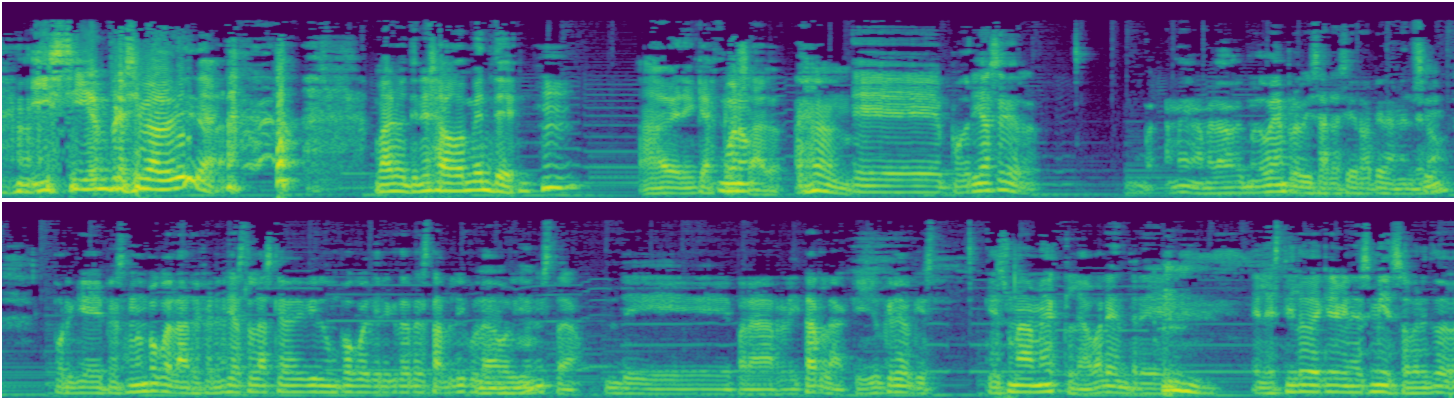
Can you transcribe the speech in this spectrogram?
y siempre se me olvida. Manu, ¿tienes algo en mente? A ver, ¿en qué has Bueno, pensado? Eh, podría ser. Bueno, venga, me, la- me lo voy a improvisar así rápidamente, Sí. ¿no? Porque pensando un poco en las referencias en las que ha vivido un poco el director de esta película o el guionista de, para realizarla, que yo creo que es, que es una mezcla, ¿vale? Entre el estilo de Kevin Smith, sobre todo.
